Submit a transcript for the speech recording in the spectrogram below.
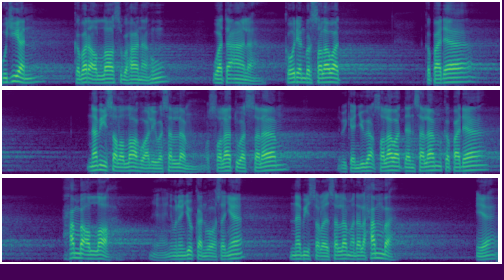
pujian kepada Allah Subhanahu wa taala. Kemudian bersalawat kepada Nabi sallallahu alaihi wasallam. Wassalatu wassalam. Demikian juga salawat dan salam kepada hamba Allah. Ya, ini menunjukkan bahwasanya Nabi SAW adalah hamba. Ya,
